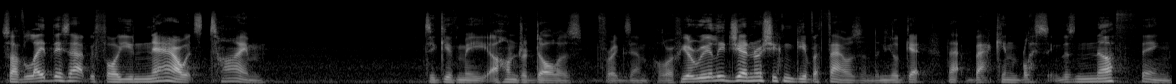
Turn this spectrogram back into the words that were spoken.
So I've laid this out before you. Now it's time to give me a hundred dollars, for example. Or if you're really generous, you can give a thousand and you'll get that back in blessing. There's nothing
